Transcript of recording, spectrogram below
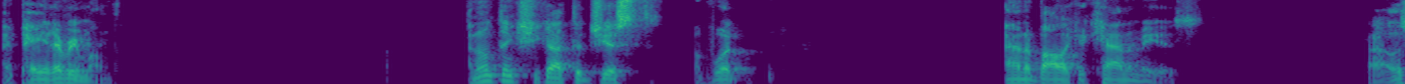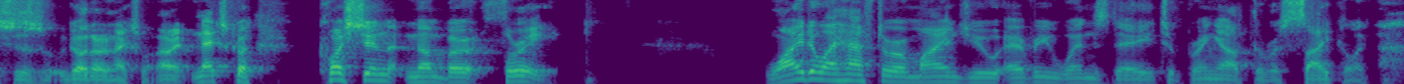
I, I pay it every month. I don't think she got the gist of what Anabolic Academy is. All right, let's just go to the next one. All right, next question. Question number three. Why do I have to remind you every Wednesday to bring out the recycling? Oh,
